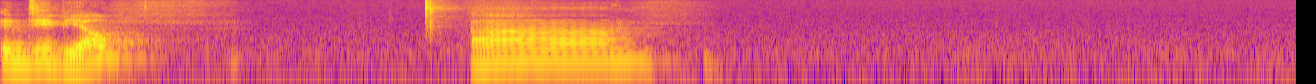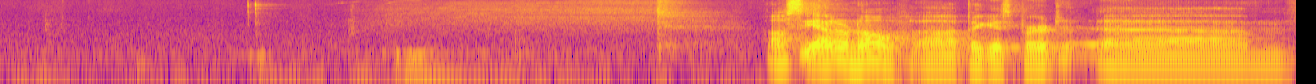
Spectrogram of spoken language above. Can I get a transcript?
In DBL. Um. I'll see. I don't know. Uh, biggest bird. Um,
